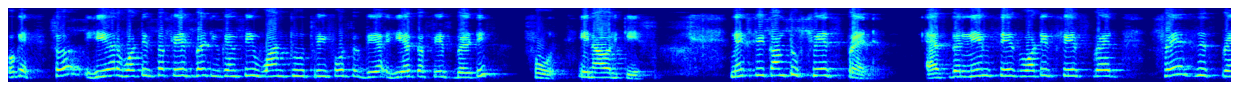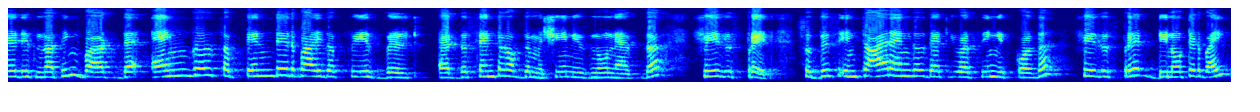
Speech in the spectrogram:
Okay, so here what is the phase belt? You can see 1, 2, 3, 4. So there, here the phase belt is 4 in our case. Next we come to phase spread. As the name says, what is phase spread? Phase spread is nothing but the angle subtended by the phase belt at the center of the machine is known as the phase spread. So this entire angle that you are seeing is called the phase spread denoted by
